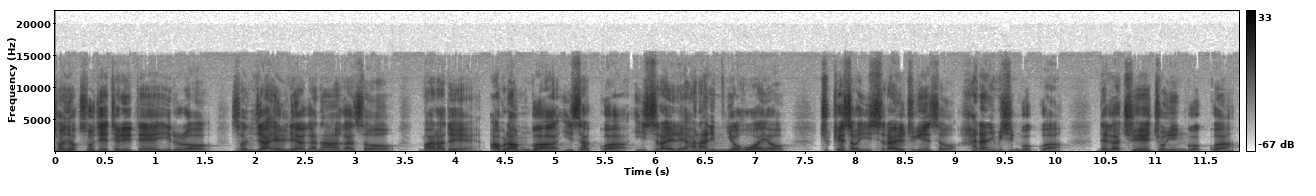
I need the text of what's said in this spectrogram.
저녁 소재 드릴 때에 이르러 선자 엘리야가 나아가서 말하되 아브라함과 이삭과 이스라엘의 하나님 여호와여 주께서 이스라엘 중에서 하나님이신 것과 내가 주의 종인 것과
